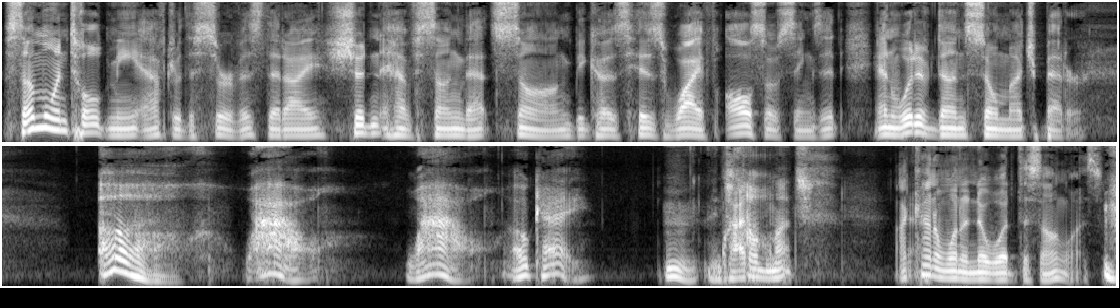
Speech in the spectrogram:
Someone told me after the service that I shouldn't have sung that song because his wife also sings it and would have done so much better. Oh, wow. Wow. Okay. Mm, entitled much? I kind of want to know what the song was.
